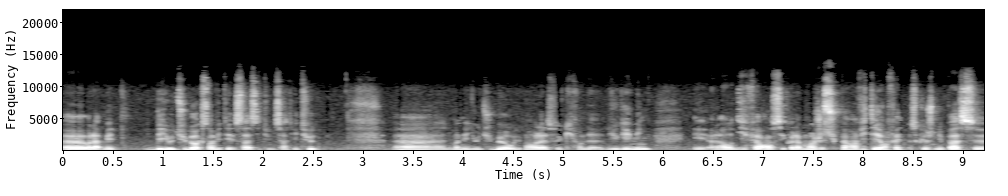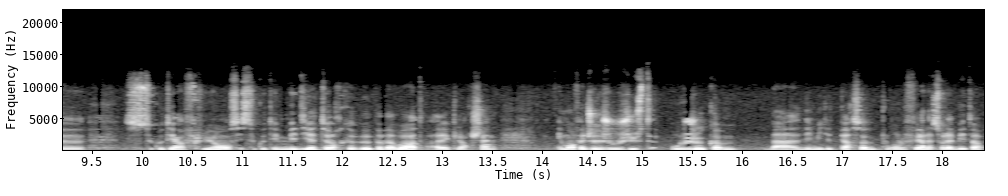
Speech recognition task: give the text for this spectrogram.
voilà, mais des youtubeurs qui sont invités, ça c'est une certitude, euh, des youtubeurs ou voilà, ceux qui font du gaming, et alors, différence, c'est que là, moi, je suis pas invité, en fait, parce que je n'ai pas ce, côté influence et ce côté médiateur que eux peuvent avoir avec leur chaîne. Et moi, en fait, je joue juste au jeu comme bah, des milliers de personnes pourront le faire là sur la bêta.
